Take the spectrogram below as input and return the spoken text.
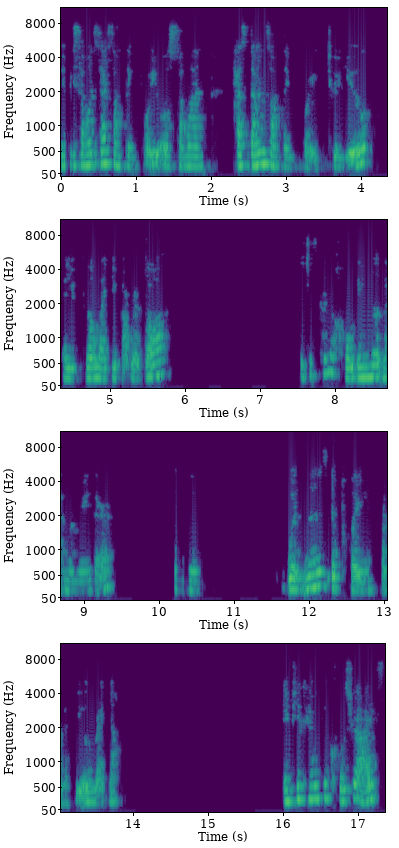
maybe someone said something for you or someone has done something for you, to you and you feel like you got ripped off. So just kind of holding that memory there and the witness it playing in front of you right now. If you can, you can close your eyes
